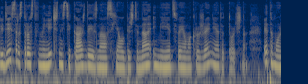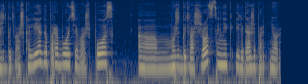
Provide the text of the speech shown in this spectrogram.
Людей с расстройствами личности каждый из нас, я убеждена, имеет в своем окружении, это точно. Это может быть ваш коллега по работе, ваш босс, может быть ваш родственник или даже партнер.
